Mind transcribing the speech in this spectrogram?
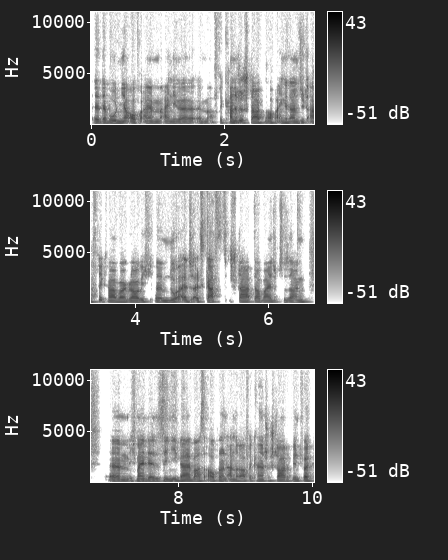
Äh, da wurden ja auch ähm, einige ähm, afrikanische Staaten auch eingeladen. Südafrika war, glaube ich, ähm, nur also als Gaststaat dabei sozusagen. Ähm, ich meine, der Senegal war es auch oder ein anderer afrikanischer Staat auf jeden Fall.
